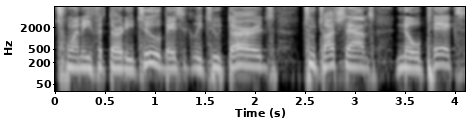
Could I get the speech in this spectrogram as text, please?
20 for 32, basically two thirds, two touchdowns, no picks.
